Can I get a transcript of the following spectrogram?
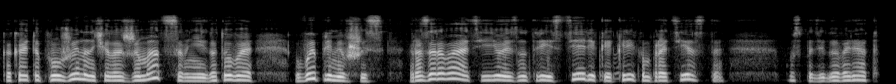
Какая-то пружина начала сжиматься в ней, готовая, выпрямившись, разорвать ее изнутри истерикой, криком протеста. Господи, говорят,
